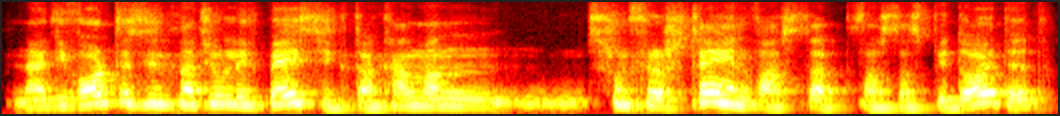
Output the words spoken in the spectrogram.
Na, die Worte sind natürlich basic, da kann man schon verstehen, was, da, was das bedeutet.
